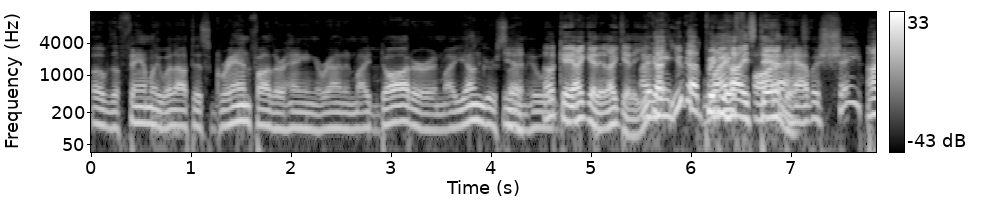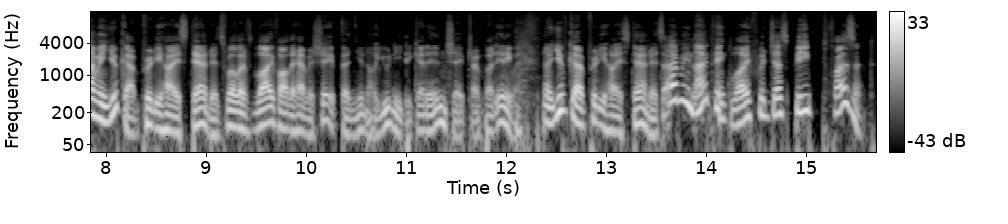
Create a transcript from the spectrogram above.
of the family without this grandfather hanging around, and my daughter and my younger son, yeah. who okay, be, I get it, I get it. You I got mean, you got pretty high standards. have a shape. I mean, you got pretty high standards. Well, if life ought to have a shape, then you know you need to get in shape. But anyway, now you've got pretty high standards. I mean, I think life would just be pleasant.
